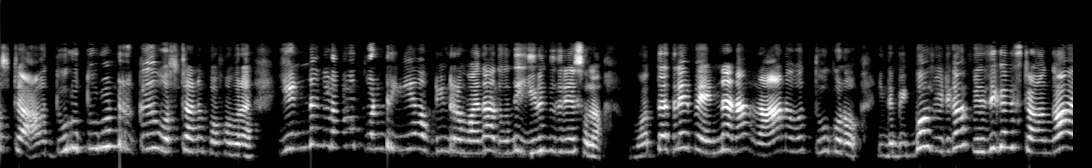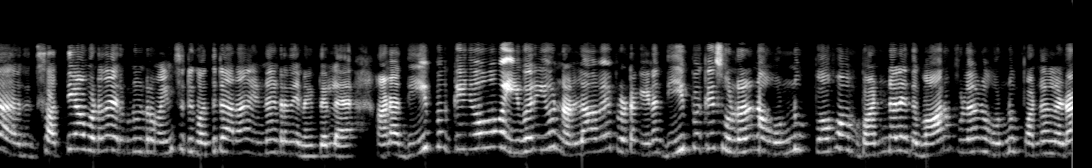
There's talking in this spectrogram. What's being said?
ஒஸ்டா அவன் துரு துருன்னு இருக்கு ஒஸ்டான பெர்ஃபார்மர் என்னங்கடா பண்றீங்க அப்படின்ற மாதிரி தான் அது வந்து இருந்ததுன்னே சொல்லலாம். மொத்தத்துல இப்ப என்னன்னா ராணுவ தூக்கணும். இந்த பிக் பாஸ் வீட்டுக்கு பிசிக்கல் ஸ்ட்ராங்கா சத்தியா மட்டும் தான் இருக்கணும்ன்ற மைண்ட் செட்டுக்கு வந்துட்டாரா என்னன்றது எனக்கு தெரியல. ஆனா தீபக்கையும் இவரையும் நல்லாவே ப்ரொடெக்ட் ஏன்னா தீபக்கே சொல்றாரு நான் ஒன்னும் பெர்ஃபார்ம் பண்ணல. இந்த வாரம் ஃபுல்லா நான் ஒன்னும் பண்ணலடா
